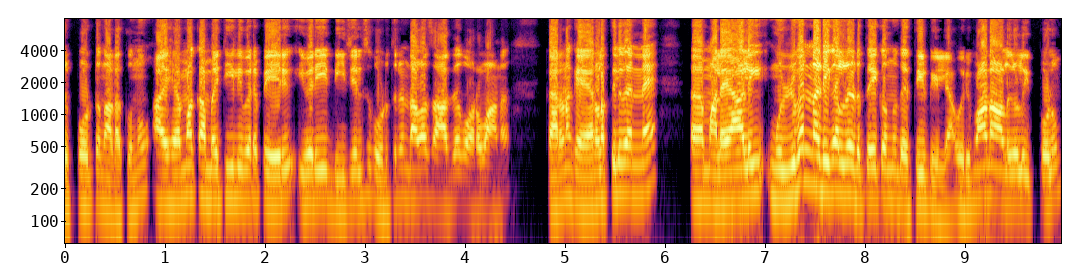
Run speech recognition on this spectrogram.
റിപ്പോർട്ട് നടക്കുന്നു. ആ ഹെമ കമ്മിറ്റിയിൽ ഇവരെ പേര് ഇവർ ഈ ഡീറ്റെയിൽസ് കൊടുത്തിട്ടുണ്ടാവാൻ സാധ്യത കുറവാണ്. കാരണം കേരളത്തിൽ തന്നെ മലയാളി മുഴുവൻ നടികളുടെ അടുത്തേക്കൊന്നും എത്തിയിട്ടില്ല. ഒരുപാട് ആളുകൾ ഇപ്പോഴും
